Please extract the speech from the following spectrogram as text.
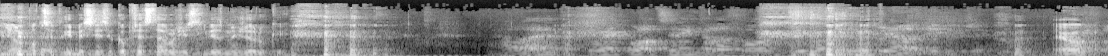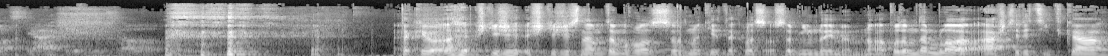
měl pocit, kdyby jsi jako představil, že si ji vezmeš do ruky? Ale takový jako laciný telefon, který vlastně úplně levný, bych řekl. Jo? Vlastně tak jo, ještě že, ještě, že jsi nám to mohlo zhodnotit takhle s osobním dojmem. No a potom tam byla A40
